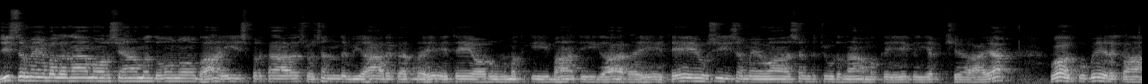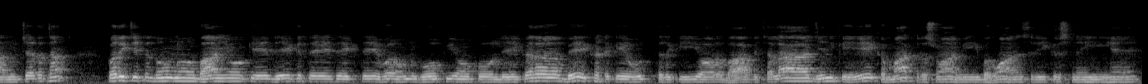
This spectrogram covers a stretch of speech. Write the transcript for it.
जिस समय बलराम और श्याम दोनों भाई इस प्रकार स्वसंद विहार कर रहे थे और उन्मत की भांति गा रहे थे, उसी समय वहाँ शंखचूड़ नामक एक यक्ष आया। वह कुबेर का अनुचर था। परिचित दोनों भाइयों के देखते देखते वह उन गोपियों को लेकर बेखट के उत्तर की ओर भाग चला, जिनके एकमात्र स्वामी भगवान श्री कृष्ण ही हैं।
